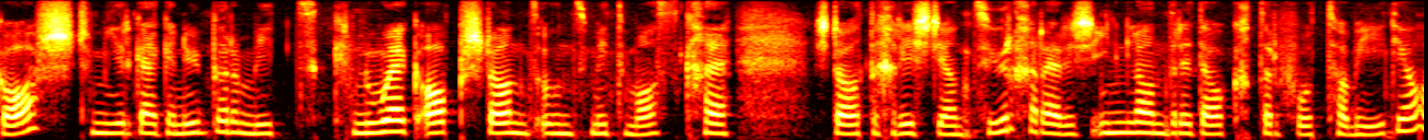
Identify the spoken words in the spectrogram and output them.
Gast mir gegenüber mit genug Abstand und mit Maske steht Christian Zürcher. Er ist Inlandredakteur von Tamedia.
